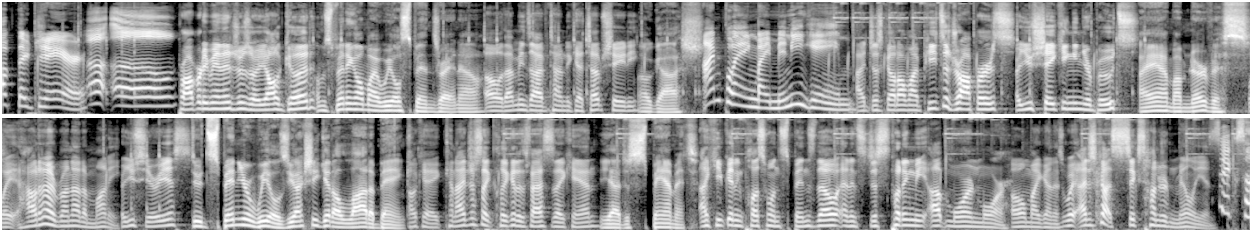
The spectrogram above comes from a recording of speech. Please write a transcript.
off their chair. Uh-oh. Property managers, are y'all good? I'm spinning all my wheel spins right now. Oh, that means I have time to catch up, Shady. Oh, gosh. I'm playing my mini game. I just got all my pizza droppers. Are you shaking in your boots? I am. I'm nervous. Wait, how did I run out of money? Are you serious? Dude, spin your wheels. You actually get a lot of bank. Okay, can I just like click it as fast as I can? Yeah, just spam it. I keep getting plus one spins though, and it's just putting me up more and more. Oh my goodness. Wait, I just got 600 million. 600?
